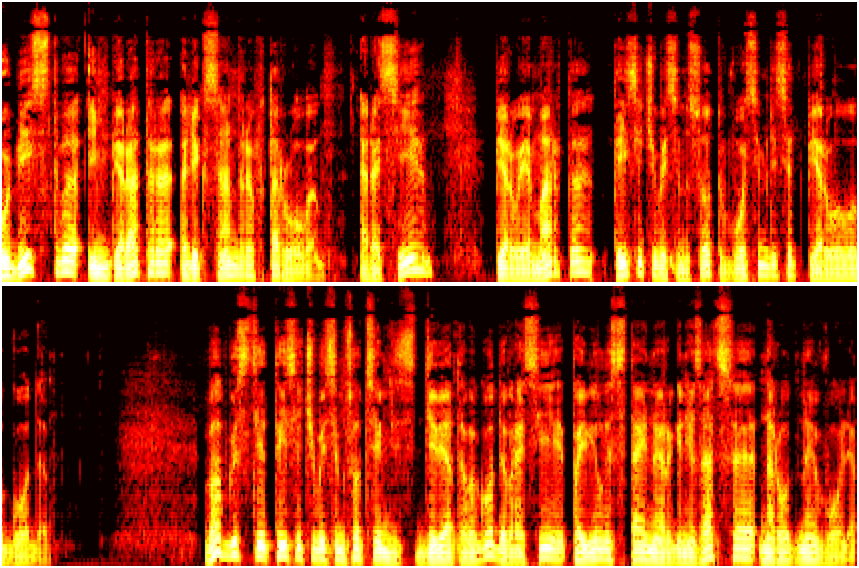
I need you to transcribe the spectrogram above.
Убийство императора Александра II. Россия. 1 марта 1881 года. В августе 1879 года в России появилась тайная организация «Народная воля».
